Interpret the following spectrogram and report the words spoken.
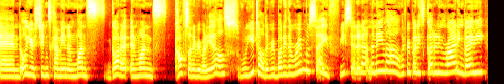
and all your students come in and one's got it and one's coughs on everybody else. Well, you told everybody the room was safe. You sent it out in an email. Everybody's got it in writing, baby.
